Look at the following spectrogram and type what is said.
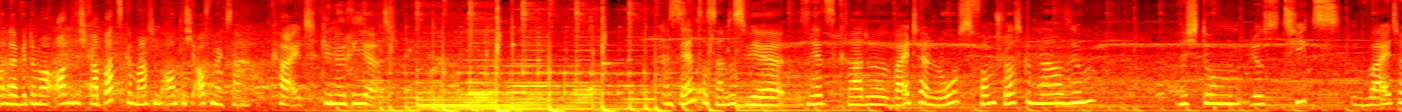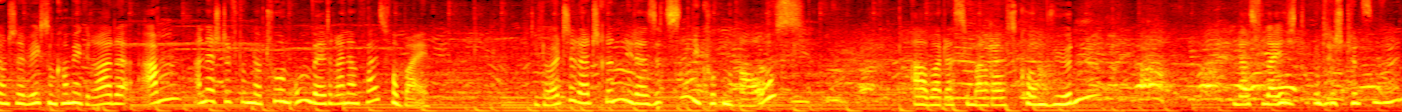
Und da wird immer ordentlich Rabatz gemacht und ordentlich Aufmerksamkeit generiert. Was sehr interessant ist, wir sind jetzt gerade weiter los vom Schlossgymnasium Richtung Justiz weiter unterwegs und kommen hier gerade am, an der Stiftung Natur und Umwelt Rheinland-Pfalz vorbei. Die Leute da drin, die da sitzen, die gucken raus. Aber dass sie mal rauskommen würden und das vielleicht unterstützen würden.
